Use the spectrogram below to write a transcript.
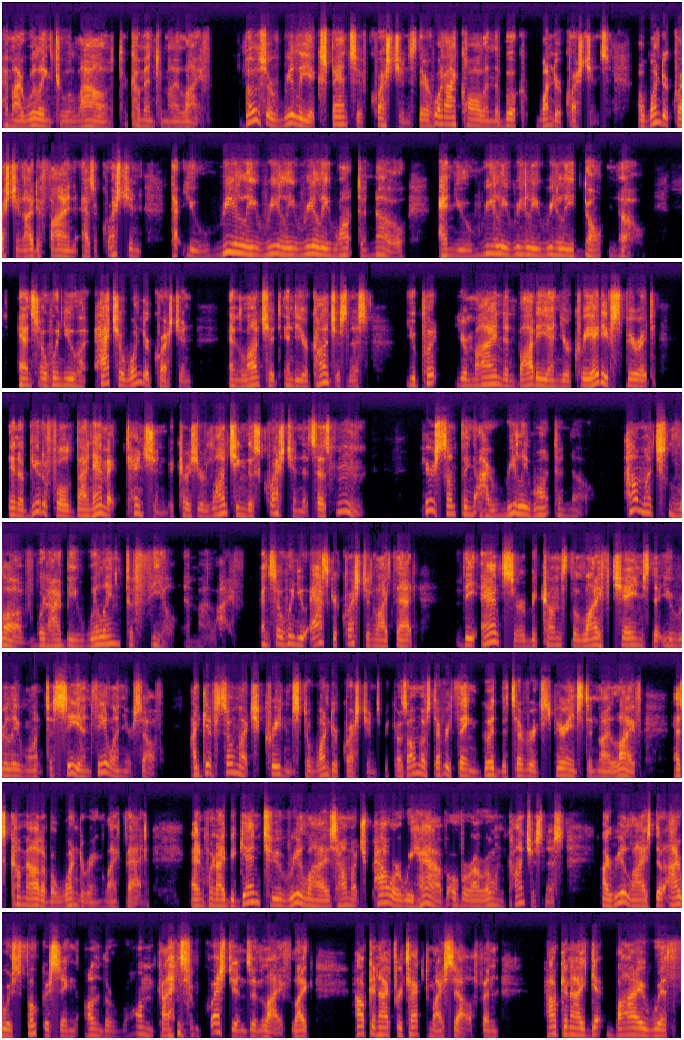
am I willing to allow to come into my life? Those are really expansive questions. They're what I call in the book wonder questions. A wonder question I define as a question that you really, really, really want to know and you really, really, really don't know. And so when you hatch a wonder question and launch it into your consciousness, you put your mind and body and your creative spirit in a beautiful dynamic tension because you're launching this question that says, hmm, here's something I really want to know. How much love would I be willing to feel in my life? And so when you ask a question like that, the answer becomes the life change that you really want to see and feel in yourself. I give so much credence to wonder questions because almost everything good that's ever experienced in my life has come out of a wondering like that. And when I began to realize how much power we have over our own consciousness, I realized that I was focusing on the wrong kinds of questions in life, like how can I protect myself? And how can I get by with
